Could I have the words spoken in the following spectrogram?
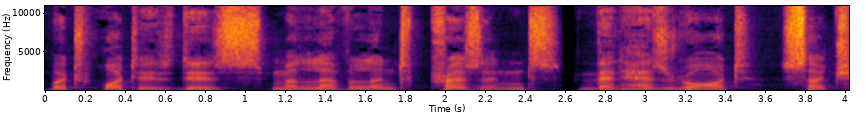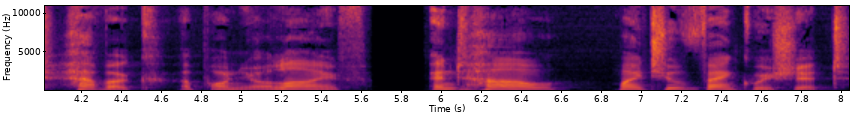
But what is this malevolent presence that has wrought such havoc upon your life, and how might you vanquish it?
